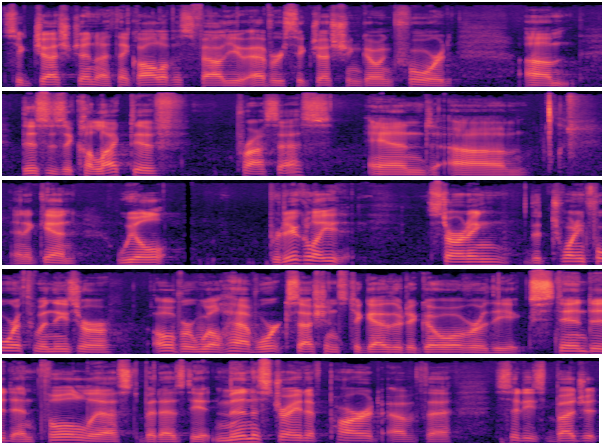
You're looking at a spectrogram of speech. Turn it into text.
suggestion. I think all of us value every suggestion going forward. Um, this is a collective process, and um, and again, we'll particularly starting the 24th when these are over, we'll have work sessions together to go over the extended and full list, but as the administrative part of the city's budget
